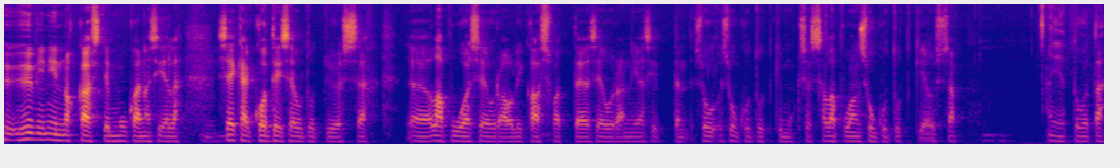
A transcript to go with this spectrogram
hy, hyvin innokkaasti mukana siellä mm-hmm. sekä kotiseututyössä, Lapua seura oli kasvattajaseuran ja sitten su, sukututkimuksessa, Lapuan sukututkijoissa. Mm-hmm. Ja tuota,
